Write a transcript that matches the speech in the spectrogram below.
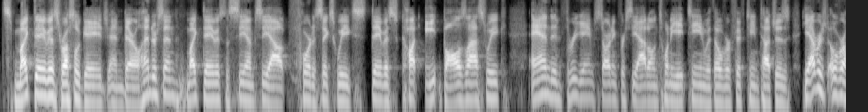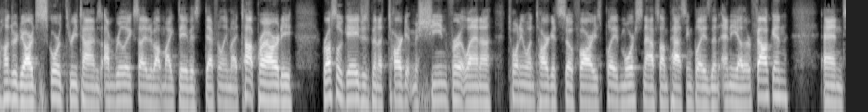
It's Mike Davis, Russell Gage, and Darrell Henderson. Mike Davis with CMC out four to six weeks. Davis caught eight balls last week and in three games starting for Seattle in 2018 with over 15 touches. He averaged over 100 yards, scored three times. I'm really excited about Mike Davis. Definitely my top priority. Russell Gage has been a target machine for Atlanta. 21 targets so far. He's played more snaps on passing plays than any other Falcon and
